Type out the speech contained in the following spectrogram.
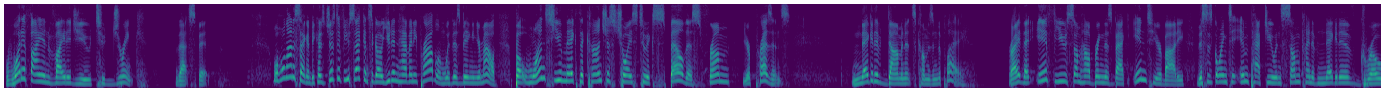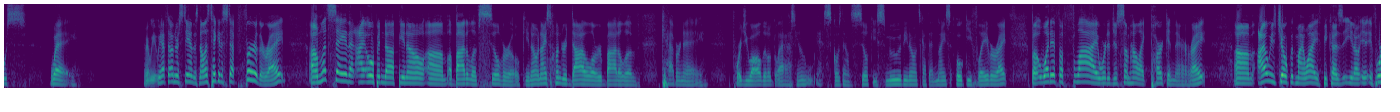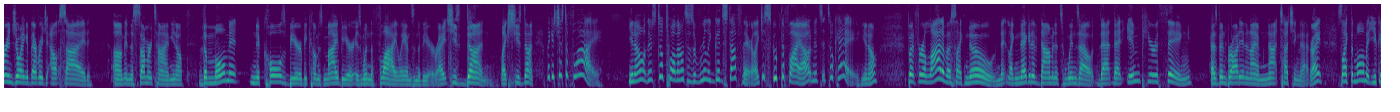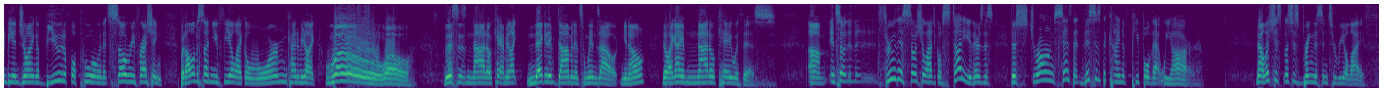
What if I invited you to drink that spit? Well, hold on a second, because just a few seconds ago, you didn't have any problem with this being in your mouth. But once you make the conscious choice to expel this from your presence, negative dominance comes into play. Right? That if you somehow bring this back into your body, this is going to impact you in some kind of negative, gross way. Right? We, we have to understand this. Now, let's take it a step further, right? Um, let's say that I opened up, you know, um, a bottle of Silver Oak, you know, a nice hundred dollar bottle of Cabernet. Poured you all a little glass, you know, it goes down silky smooth, you know, it's got that nice oaky flavor, right? But what if a fly were to just somehow like park in there, right? Um, I always joke with my wife because, you know, if, if we're enjoying a beverage outside um, in the summertime, you know, the moment Nicole's beer becomes my beer is when the fly lands in the beer, right? She's done. Like, she's done. Like, it's just a fly. You know, there's still 12 ounces of really good stuff there. Like, just scoop the fly out and it's, it's okay, you know? But for a lot of us, like, no, ne- like negative dominance wins out. That, that impure thing has been brought in and I am not touching that, right? It's like the moment you can be enjoying a beautiful pool and it's so refreshing, but all of a sudden you feel like a warm kind of, you're like, whoa, whoa, this is not okay. I mean, like negative dominance wins out, you know? You're like, I am not okay with this. Um, and so th- th- through this sociological study, there's this, this strong sense that this is the kind of people that we are. Now, let's just, let's just bring this into real life.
